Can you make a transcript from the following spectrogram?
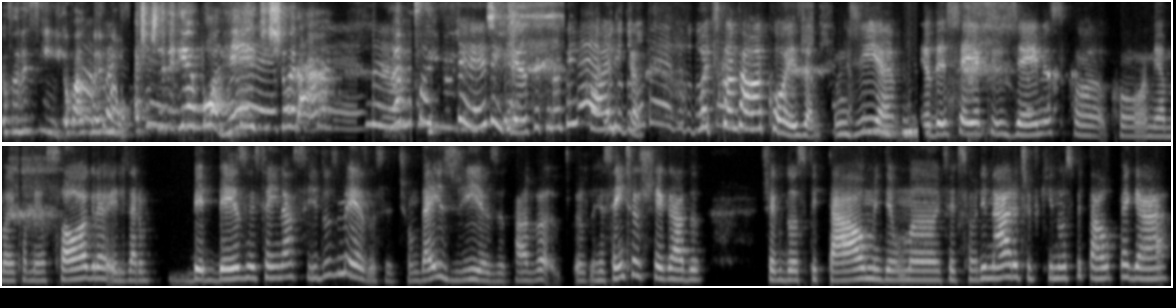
Eu falei assim, eu falo com meu irmão, a gente deveria morrer de chorar. Não, não é possível, pode ser, tem criança que não tem é, cólica. Não teve, Vou te contar uma coisa. Um dia eu deixei aqui os gêmeos com, com a minha mãe e com a minha sogra, eles eram bebês recém-nascidos mesmo, assim, tinham 10 dias. Eu tava, eu, recente eu chegado, chego do hospital, me deu uma infecção urinária, eu tive que ir no hospital pegar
